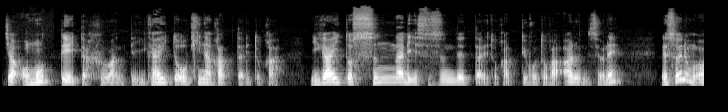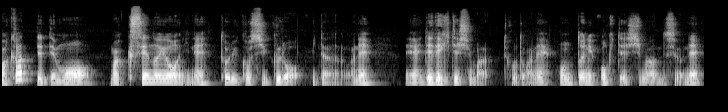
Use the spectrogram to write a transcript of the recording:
じゃあ思っていた不安って意外と起きなかったりとか意外とすんなり進んでったりとかっていうことがあるんですよね。でそういうのも分かってても、まあ、癖のようにね取り越し苦労みたいなのがね、えー、出てきてしまうってことがね本当に起きてしまうんですよね。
